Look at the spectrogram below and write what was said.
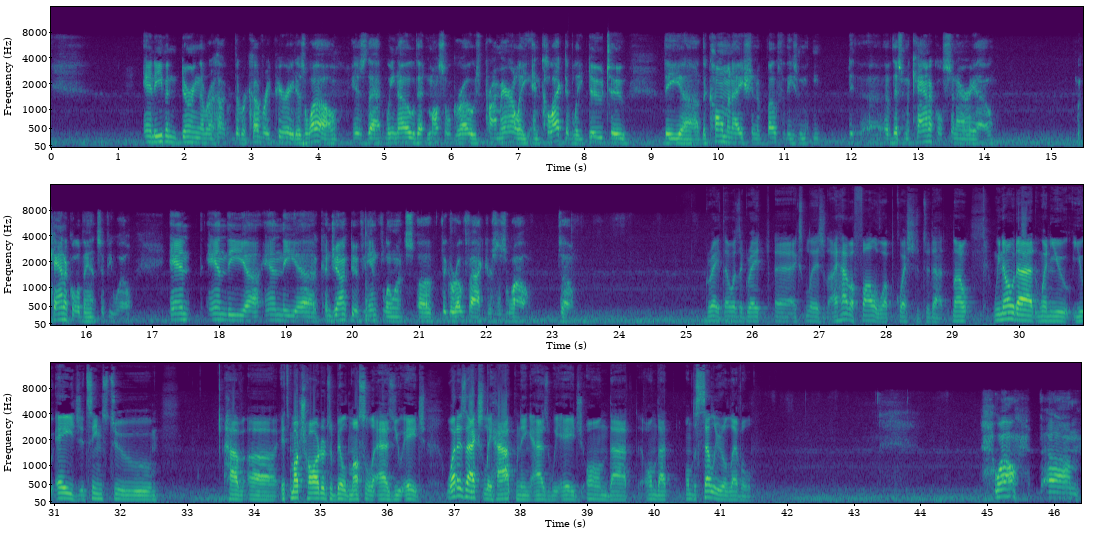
And even during the, re- the recovery period as well, is that we know that muscle grows primarily and collectively due to the uh, the culmination of both of these uh, of this mechanical scenario, mechanical events, if you will, and and the uh, and the uh, conjunctive influence of the growth factors as well. So. Great, that was a great uh, explanation. I have a follow up question to that. Now, we know that when you, you age, it seems to have uh, it's much harder to build muscle as you age. What is actually happening as we age on that on that on the cellular level? Well, um,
